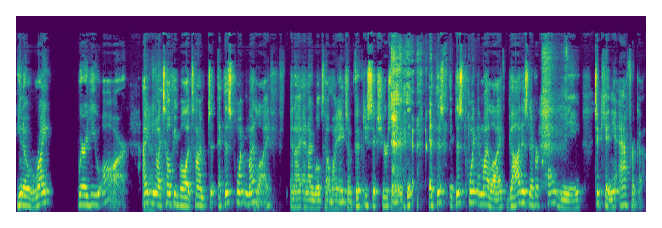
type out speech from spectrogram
you know right where you are i you know i tell people all the time to, at this point in my life and I and I will tell my age. I'm 56 years old. at this at this point in my life, God has never called me to Kenya, Africa.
